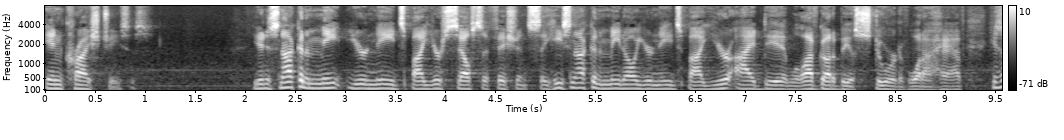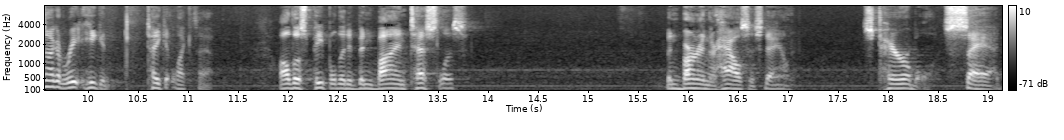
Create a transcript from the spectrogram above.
in Christ Jesus. And it's not going to meet your needs by your self sufficiency. He's not going to meet all your needs by your idea, well, I've got to be a steward of what I have. He's not going to, re- he can take it like that. All those people that have been buying Teslas, been burning their houses down. It's terrible, it's sad.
